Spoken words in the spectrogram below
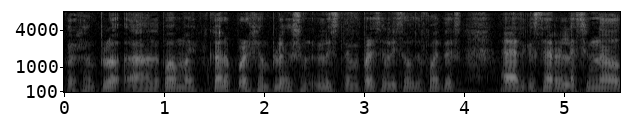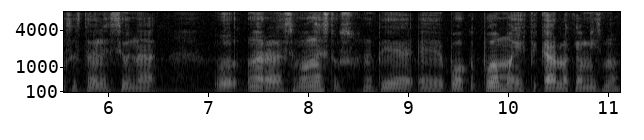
Por ejemplo donde puedo modificar. Por ejemplo en este me parece listados de fuentes a las que está relacionado se establece una una relación con estos. Me pide eh, puedo, puedo modificarlo aquí mismo.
